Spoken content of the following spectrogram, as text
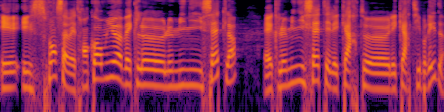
Et, je pense que ça va être encore mieux avec le, mini set là. Avec le mini set et les cartes, euh, les cartes hybrides.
